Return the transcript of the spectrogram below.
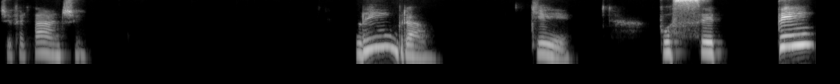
de verdade? Lembra que você tem,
